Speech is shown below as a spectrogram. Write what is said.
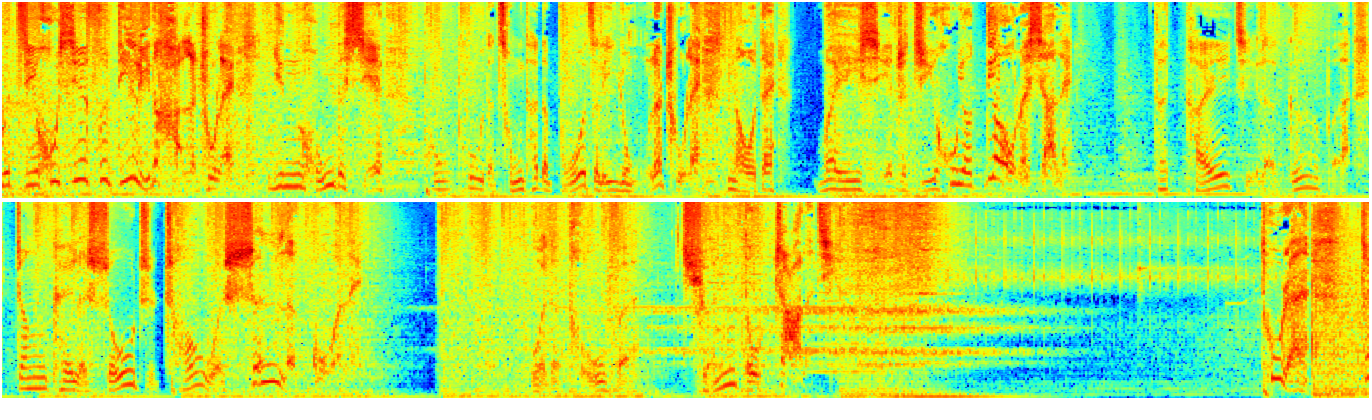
我几乎歇斯底里的喊了出来，殷红的血噗噗的从他的脖子里涌了出来，脑袋歪斜着，几乎要掉了下来。他抬起了胳膊，张开了手指朝我伸了过来，我的头发全都炸了起来。突然。他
